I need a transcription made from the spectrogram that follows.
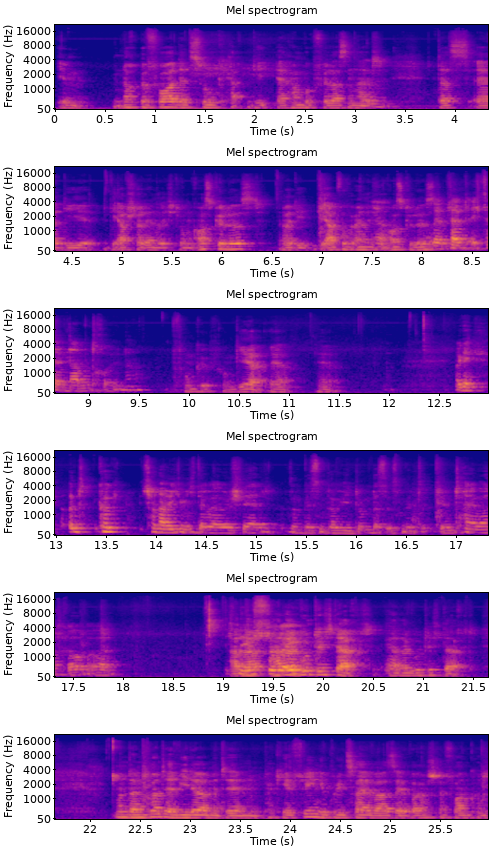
im, noch bevor der Zug die, äh, Hamburg verlassen hat, mhm. dass äh, die, die Abschalteinrichtung ausgelöst, aber die, die Abwurfeinrichtung ja. ausgelöst. Aber er bleibt echt seinem Namen treu, ne? Funke, Funke, ja, ja, ja. Okay, und guck, schon habe ich mich darüber beschwert, so ein bisschen wie dumm das ist mit dem Timer drauf, aber. Hat er, hat er gut durchdacht. Ja. Hat er gut durchdacht. Und dann konnte er wieder mit dem Paket fliehen. Die Polizei war sehr überrascht davon, konnte,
